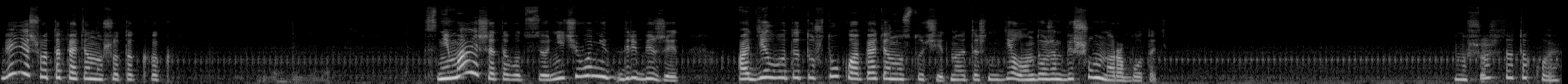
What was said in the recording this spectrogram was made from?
Видишь, вот опять оно что-то как... Снимаешь это вот все, ничего не дребезжит. А дел вот эту штуку, опять оно стучит. Но это ж не дело, он должен бесшумно работать. Ну что же это такое?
